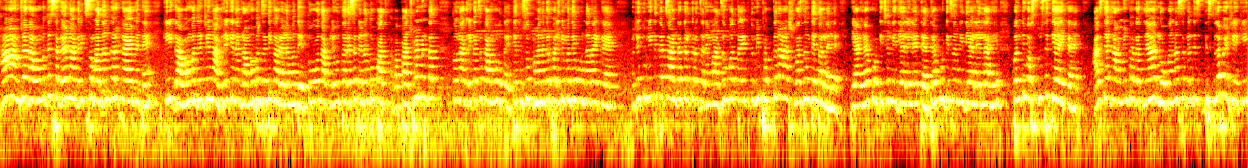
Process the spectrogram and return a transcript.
हा आमच्या गावामध्ये सगळे नागरिक समाधानकारक काय माहिती आहे? की गावामध्ये जे नागरिक आहे ना ग्रामपंचायती कार्यालयामध्ये तो दाखले उतारायसाठी ना तो पाच पाचव्या मिनिटात तो नागरिकाचं काम होत आहे. ते तुझं महानगरपालिकेमध्ये होणार आहे काय? म्हणजे तुम्ही तिथे चालढकल करत जाणे माझं मत आहे तुम्ही फक्त ना आश्वासन देत आलेलं आहे. या या कोटीचा निधी आलेला आहे त्या त्या कोटीचा निधी आलेला आहे. पण ती वस्तुस्थिती आहे काय? आज त्या ग्रामीण भागातल्या लोकांना सगळं दिस दिसलं पाहिजे की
